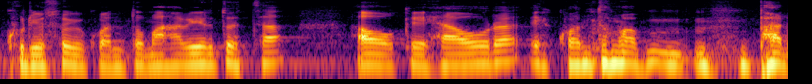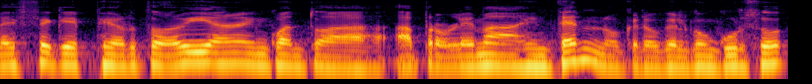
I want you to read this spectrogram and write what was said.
curioso que cuanto más abierto está a lo que es ahora, es cuanto más parece que es peor todavía en cuanto a, problemas internos. Creo que el concurso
